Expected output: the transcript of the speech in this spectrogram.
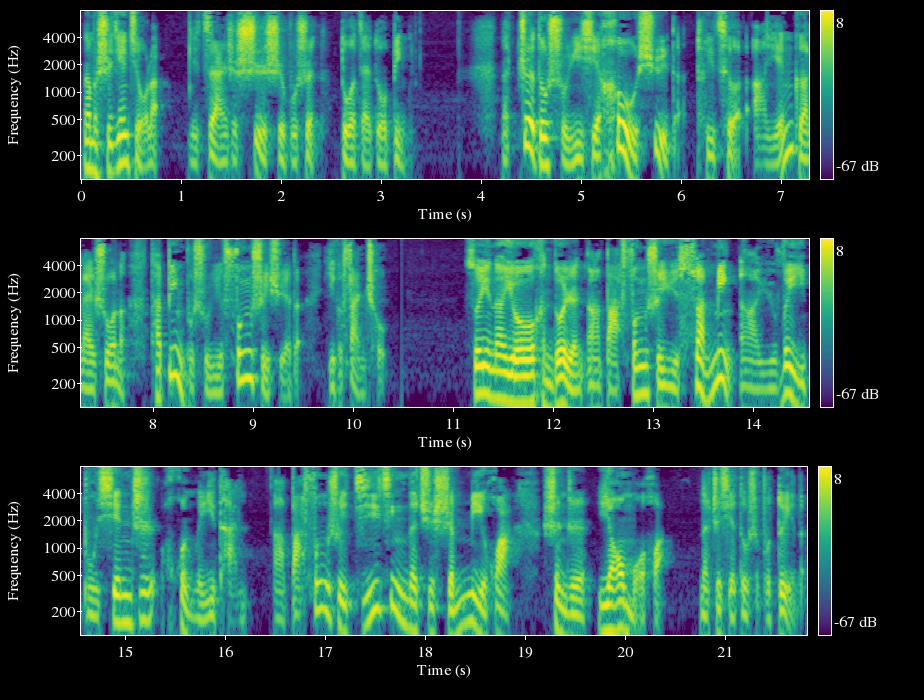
那么时间久了，你自然是事事不顺，多灾多病。那这都属于一些后续的推测了啊。严格来说呢，它并不属于风水学的一个范畴。所以呢，有很多人啊，把风水与算命啊，与未卜先知混为一谈啊，把风水极尽的去神秘化，甚至妖魔化。那这些都是不对的，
